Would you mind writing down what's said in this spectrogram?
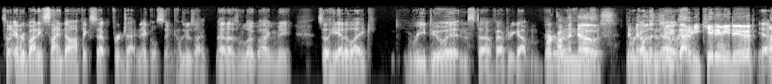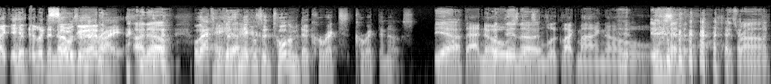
so Yeah. everybody signed off except for jack nicholson because he was like that doesn't look like me so he had to like redo it and stuff after he got better work on the nose. The Work on nose the is nose. You got to be kidding me, dude. Yeah. Like it, it looks the so nose isn't good. right. i know Well, that's Hey because there. Nicholson told him to correct correct the nose. Yeah that nose then, uh, doesn't look like my nose. that's wrong.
